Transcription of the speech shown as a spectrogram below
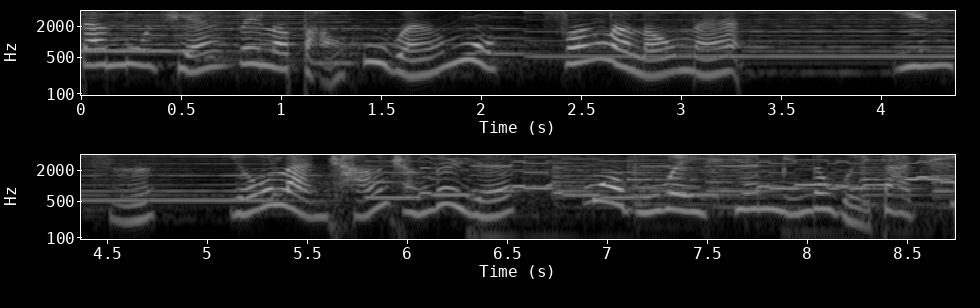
但目前为了保护文物封了楼门。因此，游览长城的人莫不为先民的伟大气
